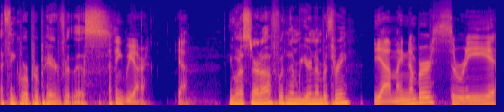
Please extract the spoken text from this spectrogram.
I think we're prepared for this. I think we are. Yeah. You want to start off with number your number three? Yeah, my number three.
